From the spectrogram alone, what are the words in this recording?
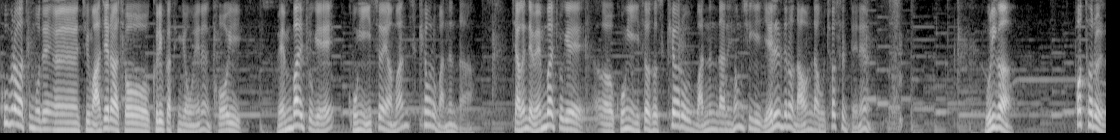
코브라 같은 모델 에, 지금 아제라 저 그립 같은 경우에는 거의 왼발 쪽에 공이 있어야만 스퀘어로 맞는다. 자, 근데 왼발 쪽에 어, 공이 있어서 스퀘어로 맞는다는 형식이 예를 들어 나온다고 쳤을 때는 우리가 퍼터를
